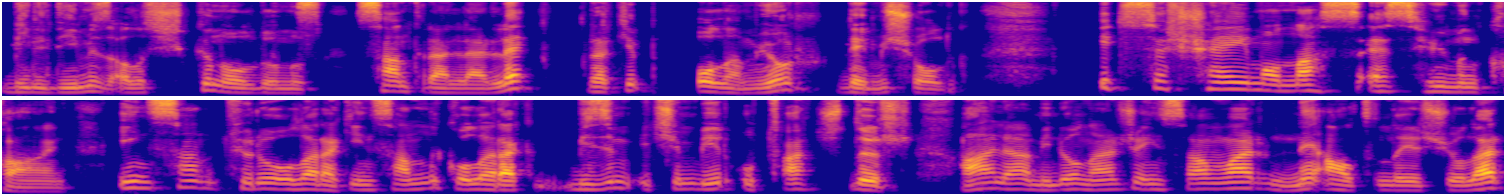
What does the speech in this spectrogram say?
bildiğimiz alışkın olduğumuz santrallerle rakip olamıyor demiş olduk. It's a shame on us as humankind. İnsan türü olarak, insanlık olarak bizim için bir utançtır. Hala milyonlarca insan var. Ne altında yaşıyorlar?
